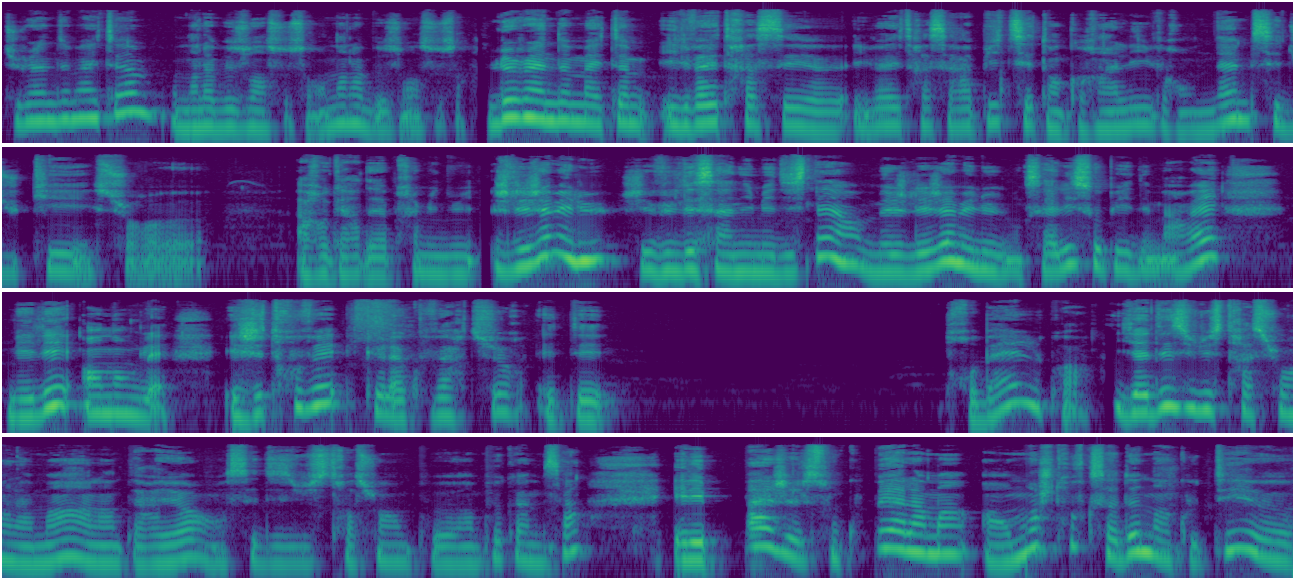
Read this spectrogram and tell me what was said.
du random item, on en a besoin ce soir, on en a besoin ce soir. Le random item, il va être assez, euh, il va être assez rapide, c'est encore un livre, on aime s'éduquer sur... Euh, à regarder après minuit. Je l'ai jamais lu, j'ai vu le dessin animé Disney, hein, mais je l'ai jamais lu. Donc c'est Alice au pays des merveilles, mais il est en anglais. Et j'ai trouvé que la couverture était trop belle, quoi. Il y a des illustrations à la main à l'intérieur, hein, c'est des illustrations un peu, un peu comme ça, et les pages, elles sont coupées à la main. Alors moi, je trouve que ça donne un côté, euh,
